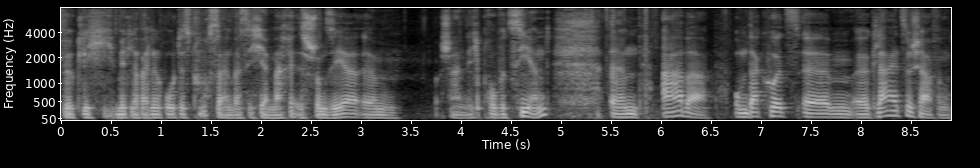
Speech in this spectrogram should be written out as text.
wirklich mittlerweile ein rotes Tuch sein. Was ich hier mache, ist schon sehr ähm, wahrscheinlich provozierend. Ähm, aber um da kurz ähm, äh, Klarheit zu schaffen,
